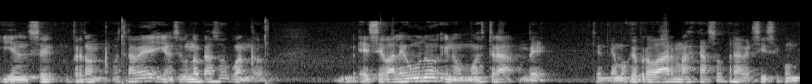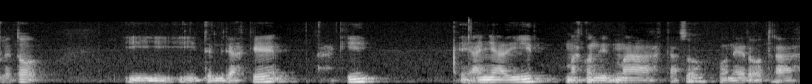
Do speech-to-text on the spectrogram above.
y en, perdón, nos muestra B, y en el segundo caso cuando S vale 1 y nos muestra B. Tendríamos que probar más casos para ver si se cumple todo. Y, tendrías que aquí eh, añadir más, más casos, poner otras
